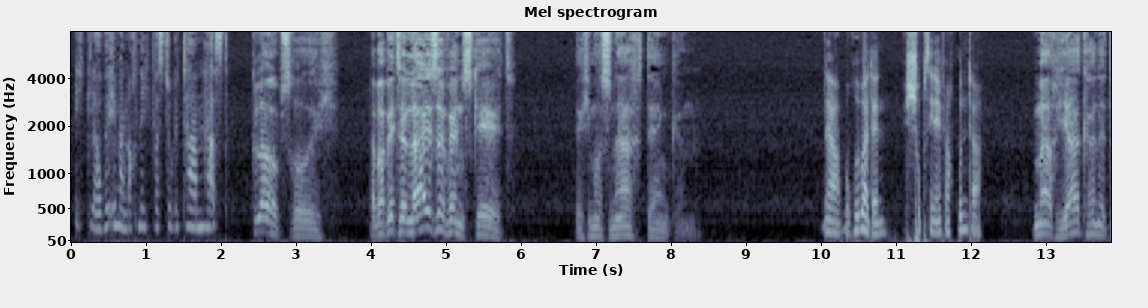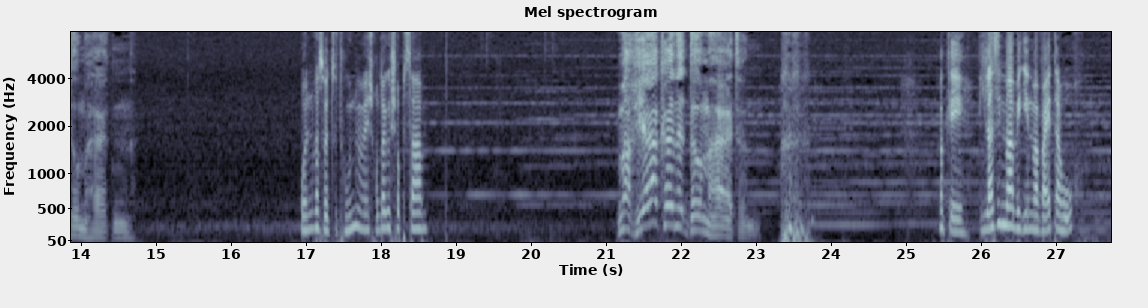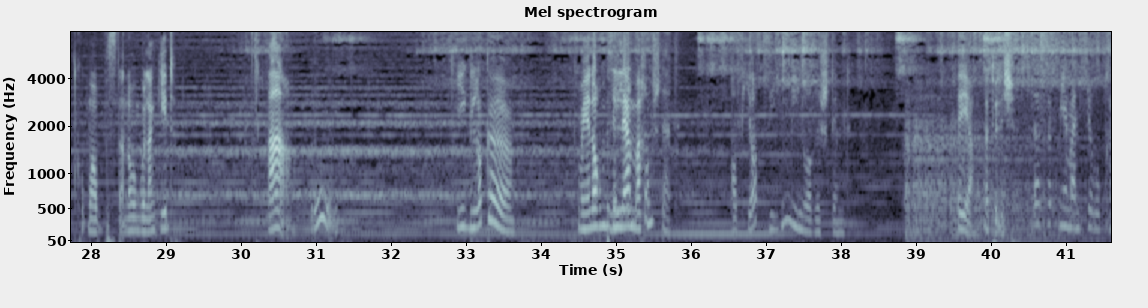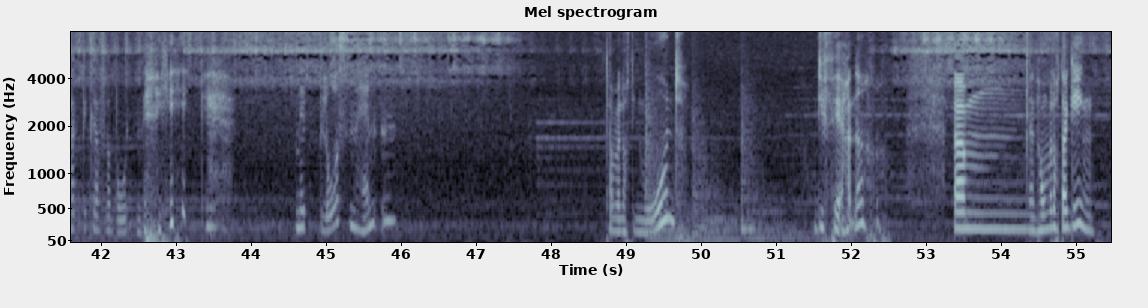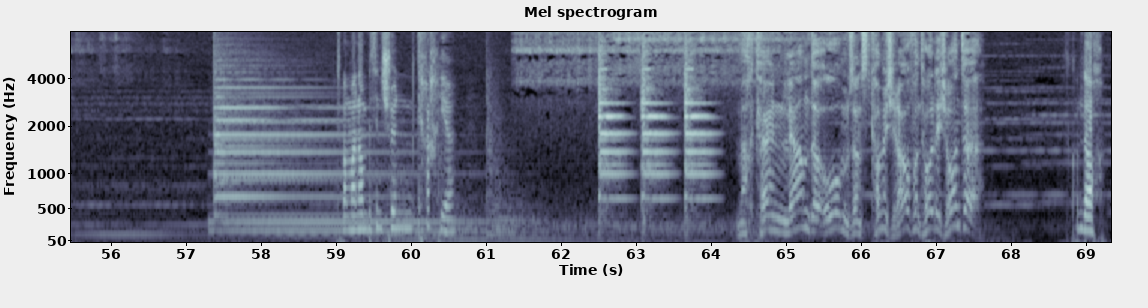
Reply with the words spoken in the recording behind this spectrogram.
Ich glaube immer noch nicht, was du getan hast. Glaub's ruhig. Aber bitte leise, wenn's geht. Ich muss nachdenken. Ja, worüber denn? Ich schub's ihn einfach runter. Mach ja keine Dummheiten. Und, was sollst du tun, wenn wir dich runtergeschubst haben? Mach ja keine Dummheiten. Okay, ich lass ihn mal, wir gehen mal weiter hoch. Guck mal, ob es dann noch irgendwo lang geht. Ah, oh. Die Glocke. Können wir hier noch ein bisschen Lärm machen? Stadt. Auf J7 Minor gestimmt. Ja, ja, natürlich. Das hat mir mein Chiropraktiker verboten. Mit bloßen Händen? Da haben wir noch den Mond. Und die Ferne. ähm, dann hauen wir doch dagegen. Machen wir noch ein bisschen schönen Krach hier. Mach keinen Lärm da oben, sonst komm ich rauf und hol dich runter. Komm doch.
